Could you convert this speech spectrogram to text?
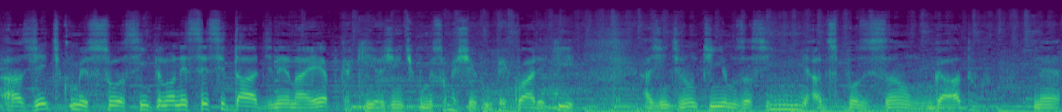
A gente começou assim pela necessidade, né? Na época que a gente começou a mexer com pecuária aqui, a gente não tínhamos assim à disposição gado né,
